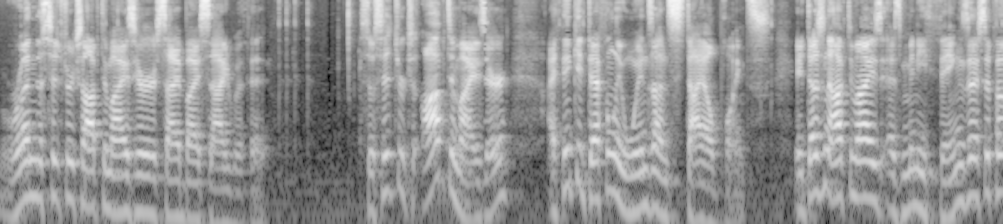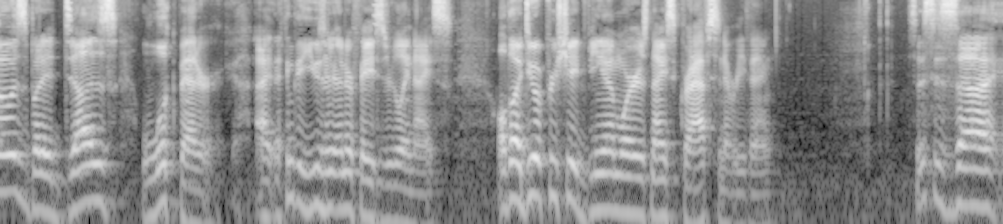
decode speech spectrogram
run the Citrix Optimizer side by side with it. So Citrix Optimizer, I think it definitely wins on style points. It doesn't optimize as many things, I suppose, but it does look better. I, think the user interface is really nice. Although I do appreciate VMware's nice graphs and everything. So this is uh,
